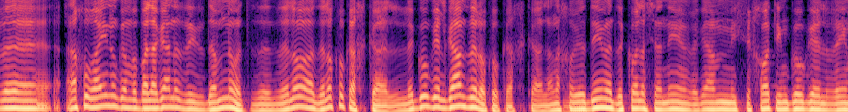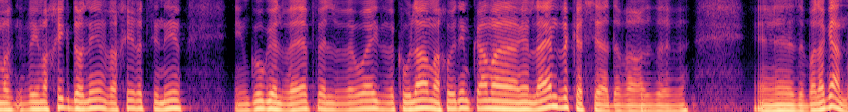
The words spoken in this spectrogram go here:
ואנחנו ראינו גם בבלאגן הזה הזדמנות, זה, זה, לא, זה לא כל כך קל, לגוגל גם זה לא כל כך קל, אנחנו יודעים את זה כל השנים, וגם משיחות עם גוגל ועם, ועם הכי גדולים והכי רציניים, עם גוגל ואפל ווייז וכולם, אנחנו יודעים כמה להם זה קשה הדבר הזה. אה, זה בלאגן,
